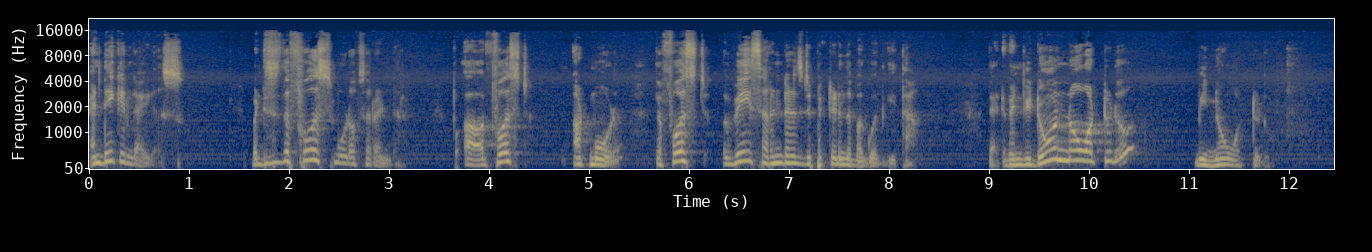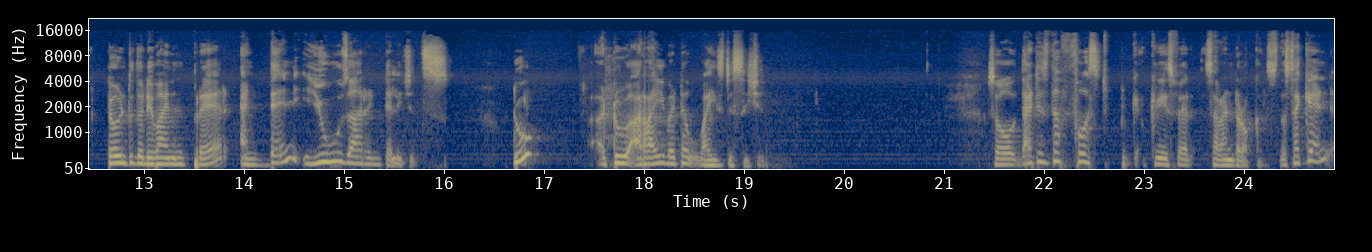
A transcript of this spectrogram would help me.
and they can guide us. But this is the first mode of surrender. Uh, first, not mode, the first way surrender is depicted in the Bhagavad Gita. That when we don't know what to do, we know what to do. Turn to the divine in prayer and then use our intelligence to, uh, to arrive at a wise decision. So that is the first case where surrender occurs. The second,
